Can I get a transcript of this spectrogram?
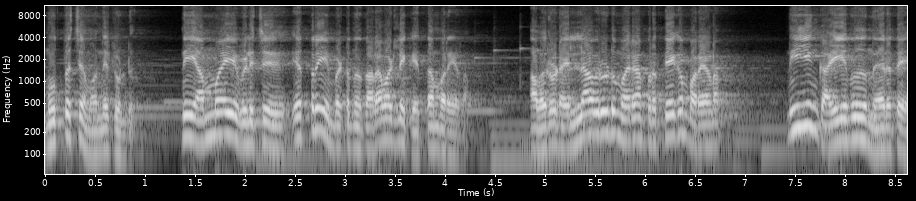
മുത്തച്ഛൻ വന്നിട്ടുണ്ട്. നീ അമ്മായിയെ വിളിച്ച് എത്രയും പെട്ടെന്ന് തറവാട്ടിലേക്ക് എത്താൻ പറയണം. അവരോട് എല്ലാവരോടും വരാൻ പ്രത്യേകം പറയണം. നീയും കഴിയുന്നത് നേരത്തെ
